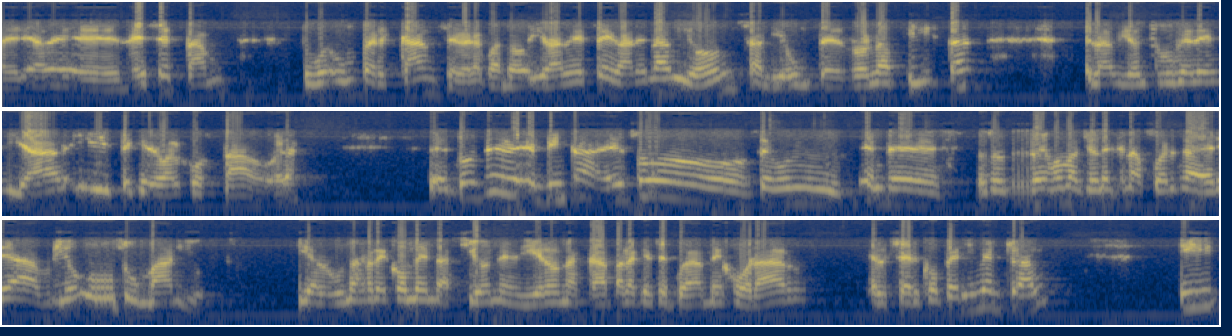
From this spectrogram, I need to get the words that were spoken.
Aérea de, de CETAM tuvo un percance, ¿verdad? Cuando iba a despegar el avión, salió un perro en la pista, el avión tuvo que desviar y se quedó al costado, ¿verdad? Entonces, en vista eso, según entre nosotros informaciones que la Fuerza Aérea abrió un sumario y algunas recomendaciones dieron acá para que se pueda mejorar el cerco perimetral y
